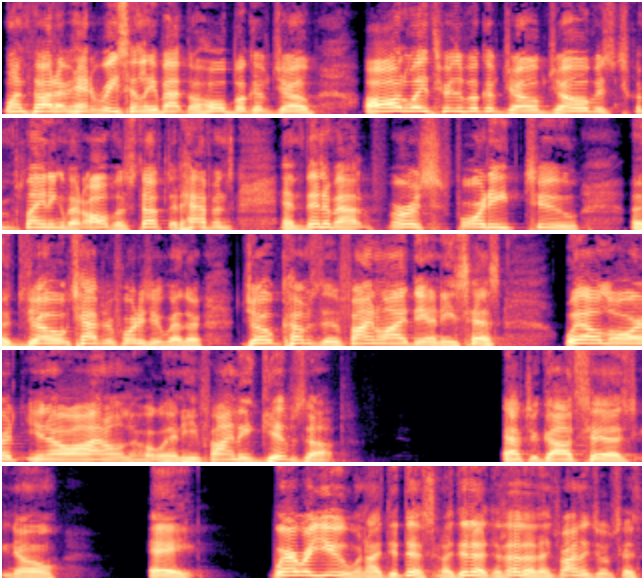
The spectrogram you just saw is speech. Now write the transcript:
One thought I've had recently about the whole book of Job. All the way through the book of Job, Job is complaining about all the stuff that happens. And then about verse 42, uh, Job, chapter 42, rather, Job comes to the final idea and he says, Well, Lord, you know, I don't know. And he finally gives up. After God says, You know, hey, where were you when I did this and I did that? And finally, Job says,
